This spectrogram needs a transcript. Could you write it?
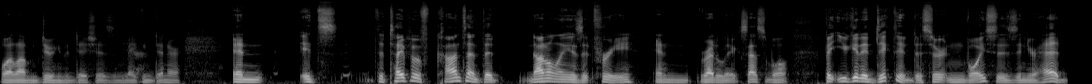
while I'm doing the dishes and yeah. making dinner. And it's the type of content that not only is it free and readily accessible, but you get addicted to certain voices in your head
